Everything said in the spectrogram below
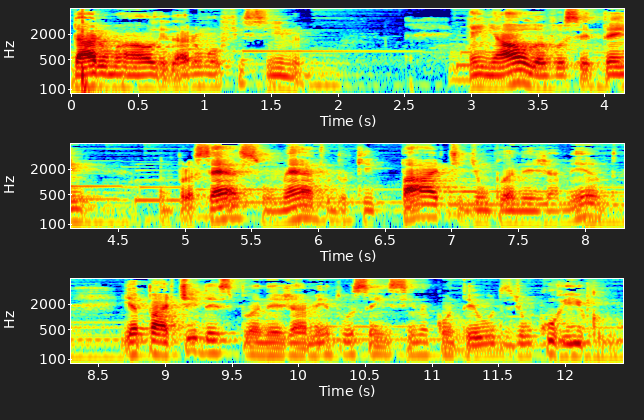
dar uma aula e dar uma oficina. Em aula você tem um processo, um método que parte de um planejamento e a partir desse planejamento você ensina conteúdos de um currículo.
